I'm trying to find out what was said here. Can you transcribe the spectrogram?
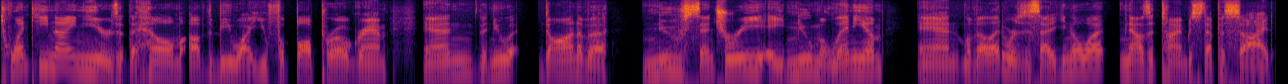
29 years at the helm of the BYU football program and the new dawn of a new century, a new millennium. And LaVell Edwards decided, you know what? Now's the time to step aside.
